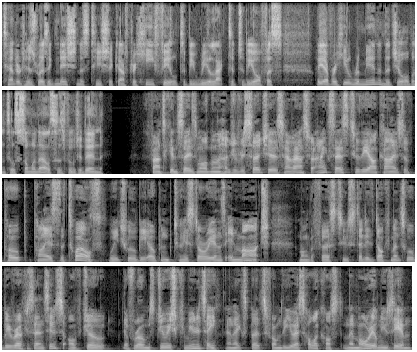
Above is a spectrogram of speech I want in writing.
tendered his resignation as Taoiseach after he failed to be re-elected to the office. However, he'll remain in the job until someone else has voted in. Vatican says more than 100 researchers have asked for access to the archives of Pope Pius XII, which will be open to historians in March. Among the first to study the documents will be representatives of, Joe, of Rome's Jewish community and experts from the US Holocaust Memorial Museum.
